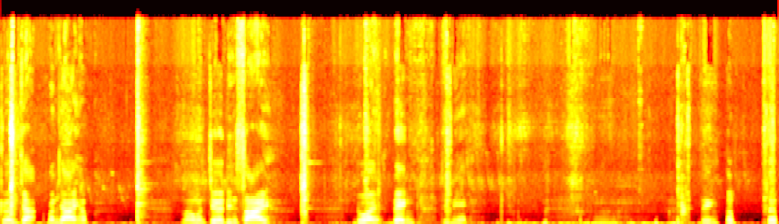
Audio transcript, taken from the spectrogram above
เกินจะบรรยายครับ แล้วมันเจอดินทรายด้วยเด้งทีนี้ เด้งตึ๊บตึ๊บ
